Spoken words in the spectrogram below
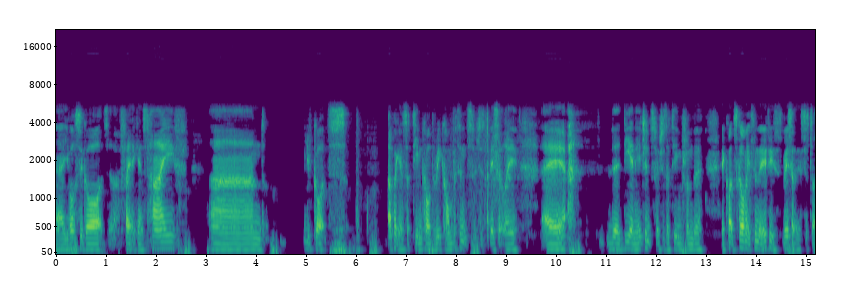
Uh, you've also got fight against Hive, and you've got up against a team called the Recombatants, which is basically uh, the DNAgents, which is a team from the Eclipse comics in the 80s. Basically, it's just a,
